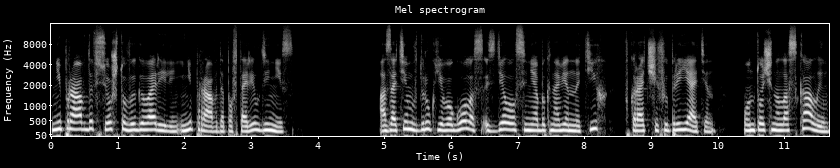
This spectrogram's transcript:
«Неправда все, что вы говорили, неправда», — повторил Денис. А затем вдруг его голос сделался необыкновенно тих, вкрадчив и приятен — он точно ласкал им,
